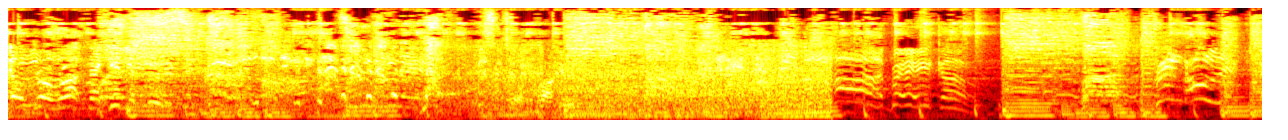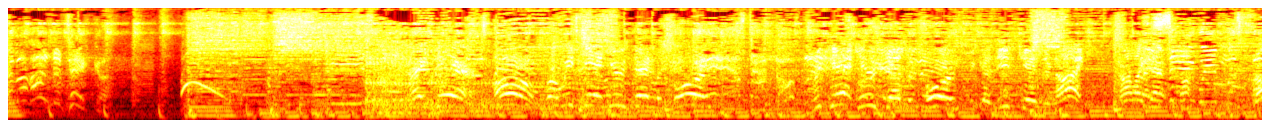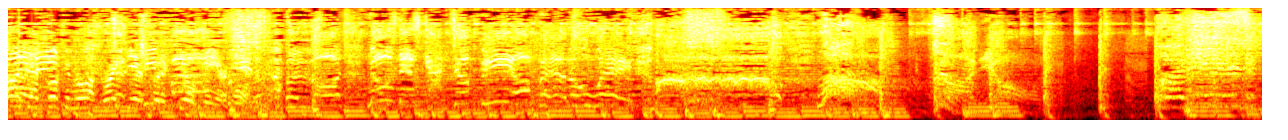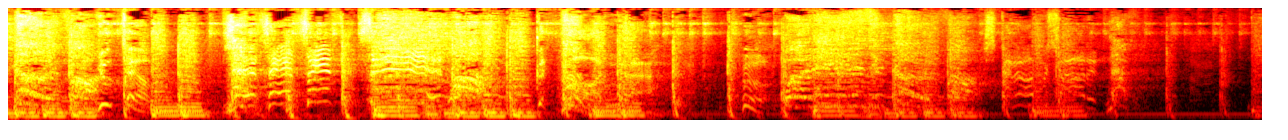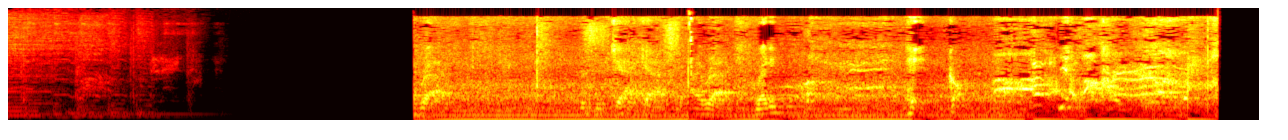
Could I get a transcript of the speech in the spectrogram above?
don't throw rocks, I give you food. Right there. Oh, but we can't use deadly force. We can't use deadly force because these kids are nice. Not like that. Not, not like that fucking rock right there could have killed me or him. Jackass Iraq. Ready? Hit.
